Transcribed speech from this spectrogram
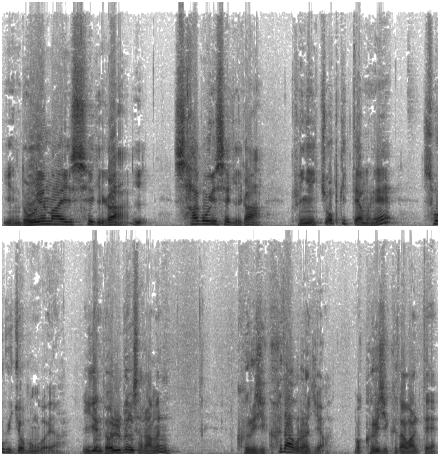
이 노예마의 세계가 이 사고의 세계가 굉장히 좁기 때문에 속이 좁은 거예요. 이게 넓은 사람은 그릇이 크다고 그러죠. 뭐 그릇이 크다고 할 때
